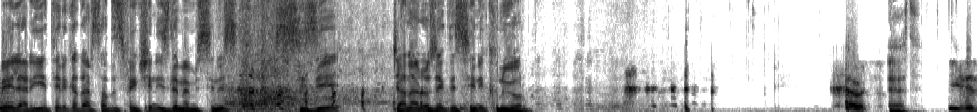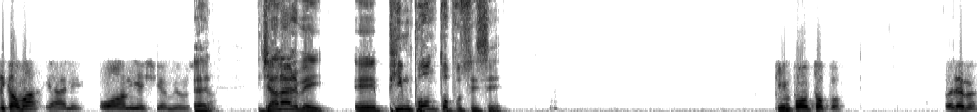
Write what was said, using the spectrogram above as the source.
Beyler yeteri kadar Satisfaction izlememişsiniz. Sizi Caner özellikle seni kınıyorum. Evet. Evet. İzledik ama yani o anı yaşayamıyoruz. Evet. Caner Bey, e, pimpon topu sesi. Pimpon topu. Öyle mi?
